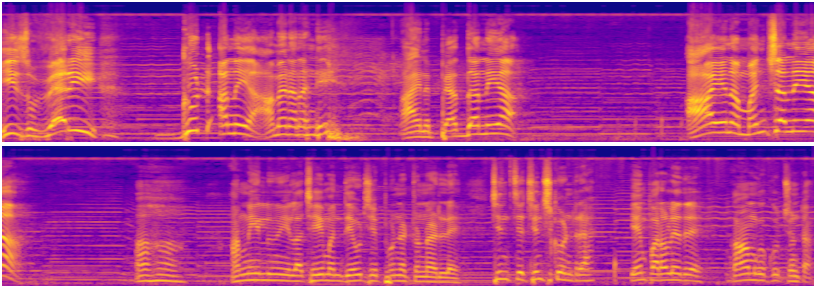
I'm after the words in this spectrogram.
ఈజ్ వెరీ గుడ్ అన్నయ్య. ఆమెనానండి ఆయన పెద్ద అన్నయ్య. ఆయన మంచి అన్నయ్య. ఆహా అన్నయ్యలు ఇలా చేయమని దేవుడు చెప్పి ఉన్నట్టున్నాడులే చించ చించుకోండిరా. ఏం పర్వాలేదులే. కాముగా కూర్చుంటా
